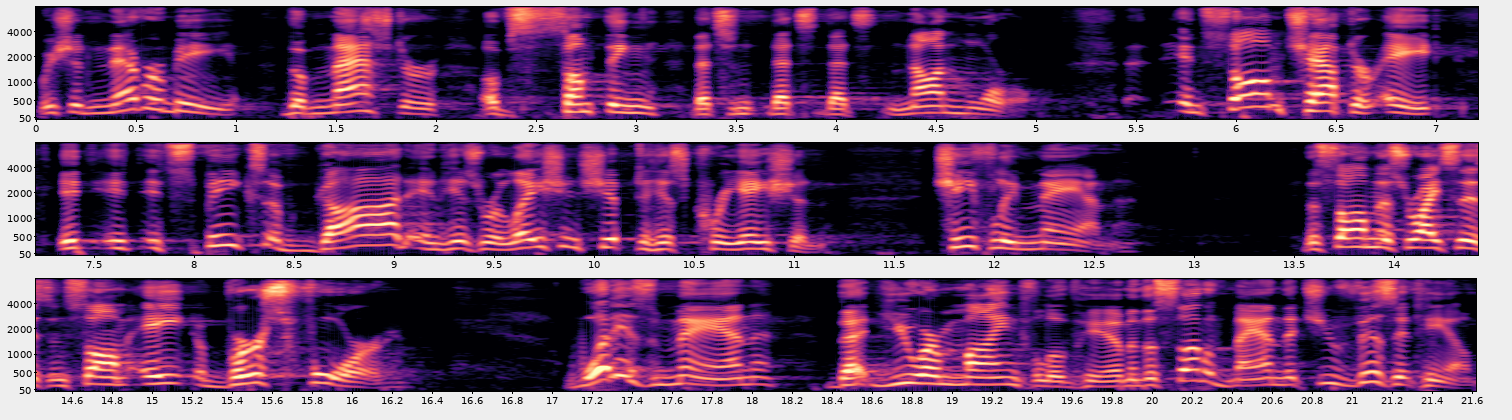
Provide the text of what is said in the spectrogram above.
We should never be the master of something that's, that's, that's non moral. In Psalm chapter 8, it, it, it, speaks of God and his relationship to his creation, chiefly man. The psalmist writes this in Psalm 8, verse 4 What is man that you are mindful of him, and the Son of Man that you visit him?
